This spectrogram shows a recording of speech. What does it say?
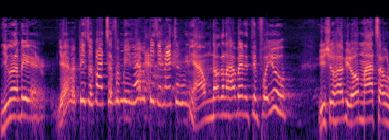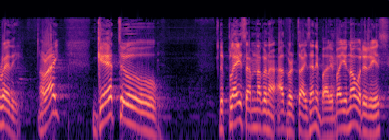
You're to be, you have a piece of matzah for me? You have a piece of matzah for me? I'm not to have anything for you. You should have your own matzah already. All right? Get to the place, I'm not going to advertise anybody, but you know what it is.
